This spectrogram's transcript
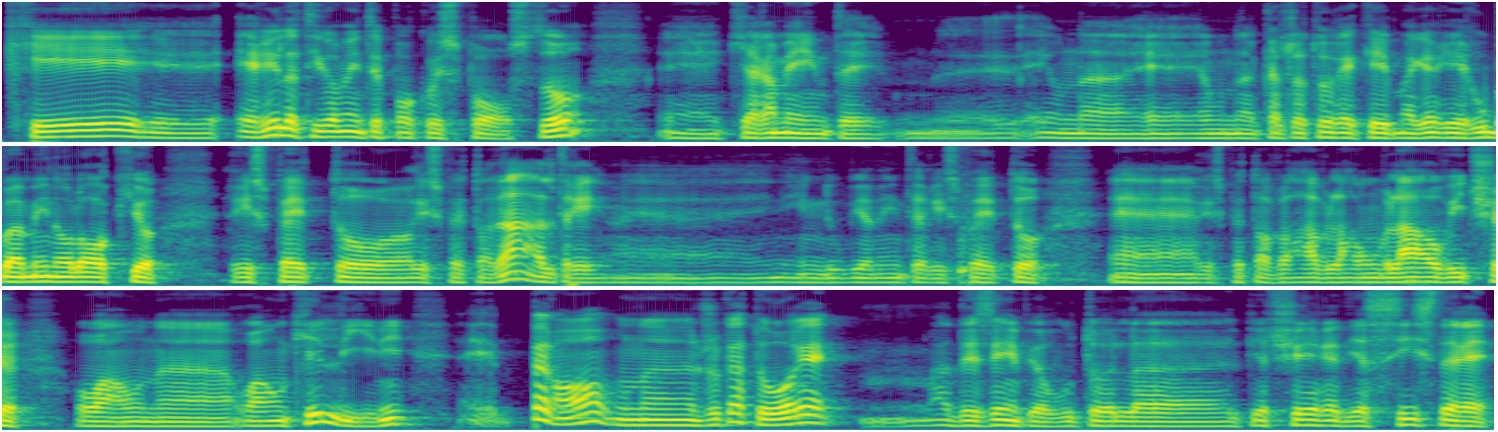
che eh, è relativamente poco esposto, eh, chiaramente eh, è, un, è, un, calciatore che magari ruba meno l'occhio rispetto, rispetto ad altri, eh, indubbiamente rispetto, eh, rispetto a, un Vlaovic o a un, o a un Chiellini, eh, però un giocatore, ad esempio ho avuto il, il piacere di assistere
